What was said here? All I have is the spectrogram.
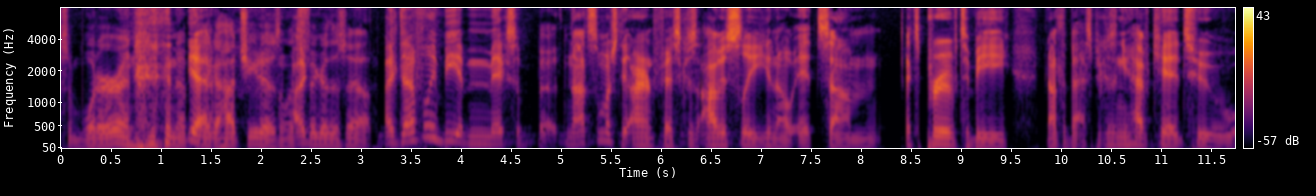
some water and, and a Yeah. bag of hot Cheetos and let's I- figure this out." I'd definitely be a mix of both. Not so much the Iron Fist because obviously you know it's um it's proved to be not the best because then you have kids who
